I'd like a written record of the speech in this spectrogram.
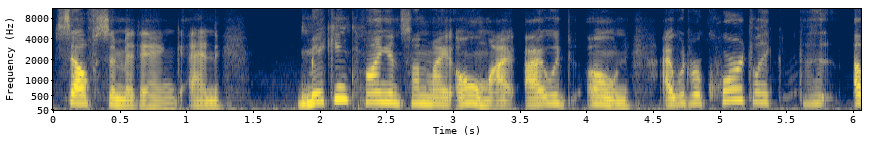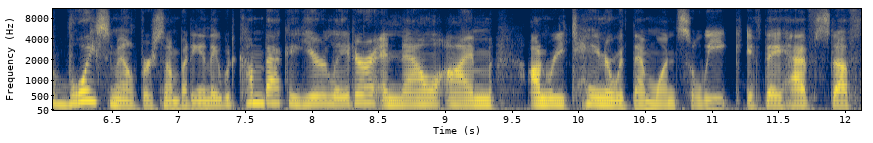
self submitting and making clients on my own. I, I would own. I would record like the, a voicemail for somebody and they would come back a year later and now I'm on retainer with them once a week. If they have stuff,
